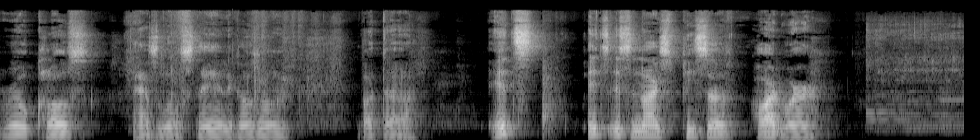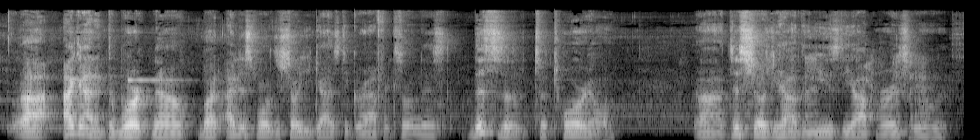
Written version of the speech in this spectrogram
real close, it has a little stand that goes on it. But uh, it's it's it's a nice piece of hardware. Uh, I got it to work now, but I just wanted to show you guys the graphics on this. This is a tutorial. Uh, just shows you how to use the operation on it.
